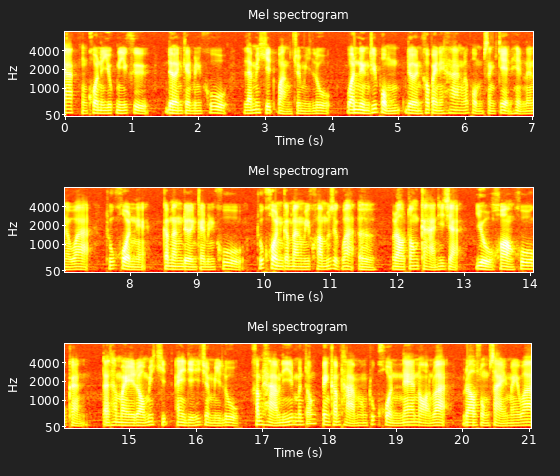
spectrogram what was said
ยากของคนในยุคนี้คือ เดินกันเป็นคู่ และไม่คิดหวังจะมีลูก วันหนึ่งที่ผมเดินเข้าไปในห้างแล้วผมสังเกตเห็นเลยนะว่า ทุกคนเนี่ยกำลังเดินกันเป็นคู่ ทุกคนกำลังมีความรู้สึกว่า เออ เราต้องการที่จะอยู่ครองคู่กัน แต่ทำไมเราไม่คิดไอเดียที่จะมีลูกคำถามนี้มันต้องเป็นคำถามของทุกคนแน่นอนว่า เราสงสัยไหมว่า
